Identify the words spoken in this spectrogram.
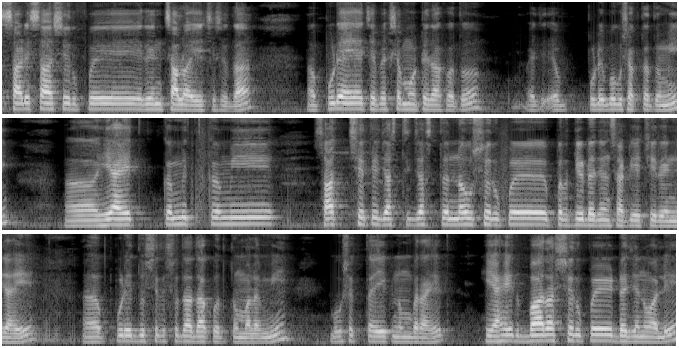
साडेसहाशे रुपये रेंज चालू आहे याचीसुद्धा पुढे आहे याच्यापेक्षा मोठे दाखवतो. याचे- पुढे बघू शकता तुम्ही. हे आहेत कमीत कमी सातशे ते जास्तीत जास्त नऊशे रुपये प्रति डझनसाठी याची रेंज आहे. पुढे दुसरे सुद्धा दाखवतो तुम्हाला मी. बघू शकता एक नंबर आहेत. हे आहेत बाराशे रुपये डझनवाले.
